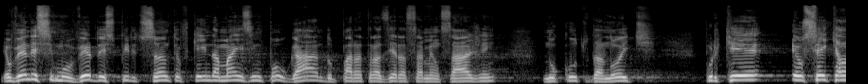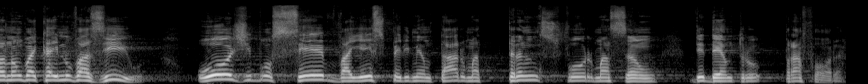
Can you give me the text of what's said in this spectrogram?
Eu vendo esse mover do Espírito Santo, eu fiquei ainda mais empolgado para trazer essa mensagem no culto da noite, porque eu sei que ela não vai cair no vazio. Hoje você vai experimentar uma transformação de dentro para fora.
